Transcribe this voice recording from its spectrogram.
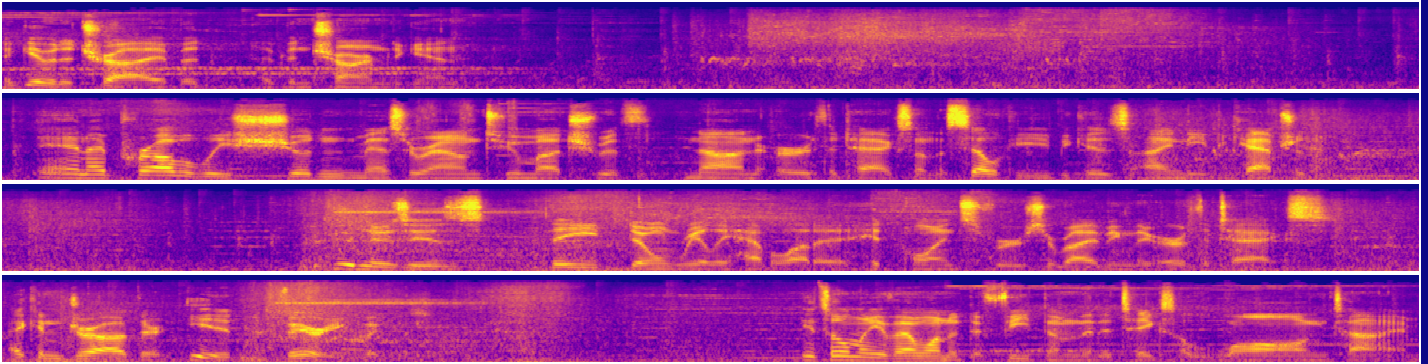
I'd give it a try, but I've been charmed again. And I probably shouldn't mess around too much with non-Earth attacks on the Selkie because I need to capture them. The good news is, they don't really have a lot of hit points for surviving the Earth attacks. I can draw out their id very quickly. It's only if I want to defeat them that it takes a long time.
